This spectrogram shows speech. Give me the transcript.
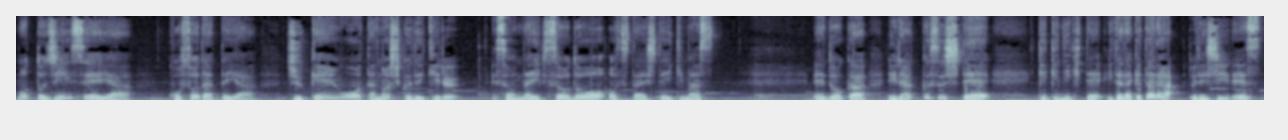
もっと人生や子育てや受験を楽しくできるそんなエピソードをお伝えしていきます。えどうかリラックスして聞きに来ていただけたら嬉しいです。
